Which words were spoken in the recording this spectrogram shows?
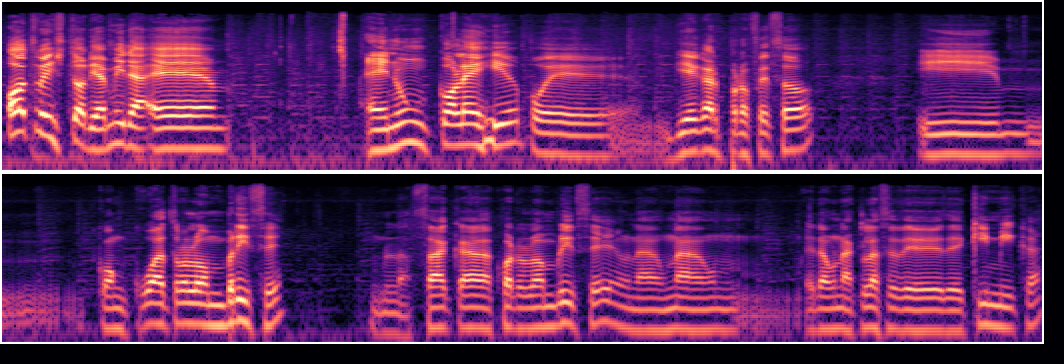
otra historia, mira, eh, en un colegio, pues llega el profesor y mm, con cuatro lombrices, la saca cuatro lombrices, una, una- un- era una clase de, de química,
